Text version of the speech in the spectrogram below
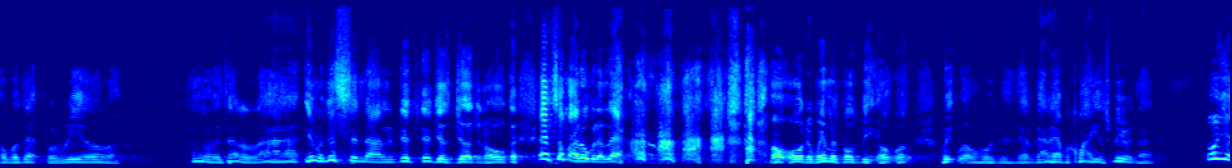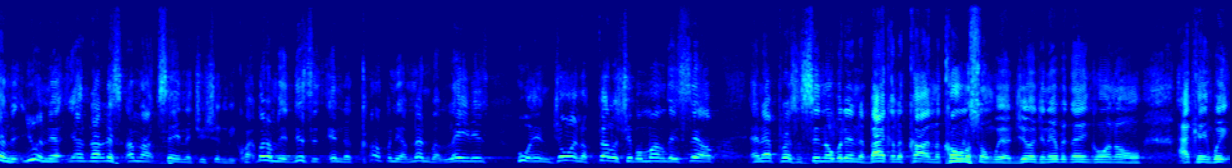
or was that for real? Or, hmm, is that a lie? You know, just sitting down and just, just judging the whole thing. And somebody over there laughing. oh, oh, the women's supposed to be. Oh, oh we, we gotta have a quiet spirit now. Oh, yeah, you in there. Yeah, now listen, I'm not saying that you shouldn't be quiet, but I mean, this is in the company of nothing but ladies who are enjoying a fellowship among themselves, and that person sitting over there in the back of the car in the corner somewhere, judging everything going on. I can't wait.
